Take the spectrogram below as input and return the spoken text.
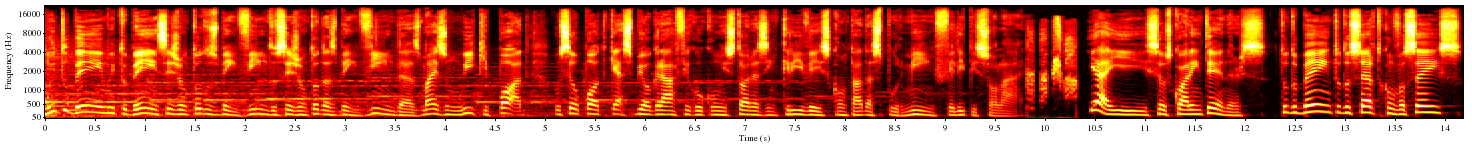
Muito bem, muito bem, sejam todos bem-vindos, sejam todas bem-vindas. Mais um Wikipod, o seu podcast biográfico com histórias incríveis contadas por mim, Felipe Solari. E aí, seus quarenteners? Tudo bem? Tudo certo com vocês?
